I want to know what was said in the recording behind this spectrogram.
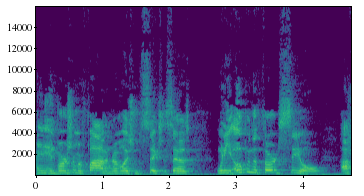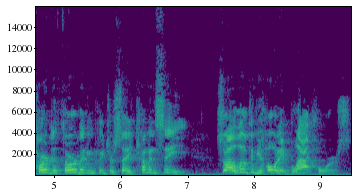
and in verse number five in Revelation 6, it says, When he opened the third seal, I heard the third living creature say, Come and see. So I looked, and behold, a black horse.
